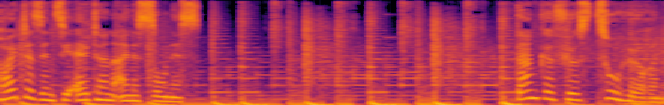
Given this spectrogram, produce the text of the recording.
Heute sind sie Eltern eines Sohnes. Danke fürs Zuhören.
